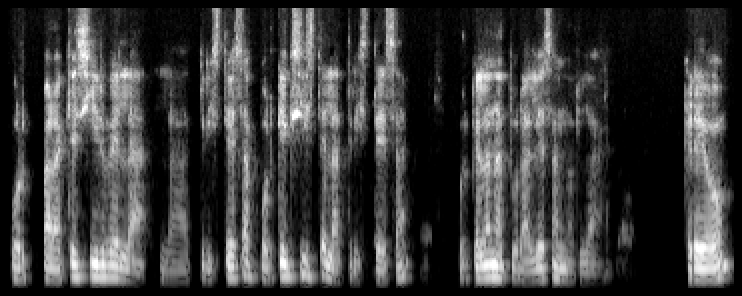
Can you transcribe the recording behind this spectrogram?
por, para qué sirve la, la tristeza, por qué existe la tristeza, por qué la naturaleza nos la creó.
